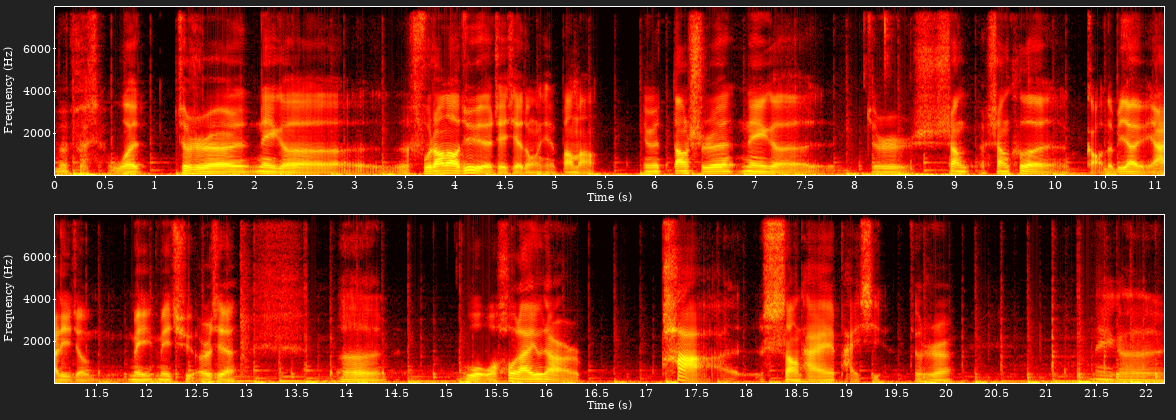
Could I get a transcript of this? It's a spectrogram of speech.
不不是我就是那个服装道具这些东西帮忙，因为当时那个就是上上课搞得比较有压力，就没没去，而且呃，我我后来有点怕上台排戏，就是那个。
